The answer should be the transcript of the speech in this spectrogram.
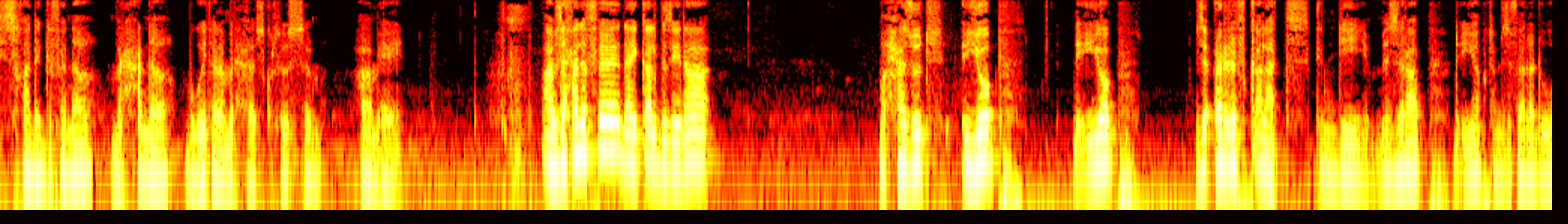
ንስኻ ደግፈና ምርሓና ብጎይታና መድሓንስ ክርስቶስ ስም ኣሜን ኣብ ዝሓለፈ ናይ ቃል ግዜና መሓዙት እዮብ ንእዮብ ዘዕርፍ ቃላት ክንዲ ምዝራብ ንእዮብ ከም ዝፈረድዎ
